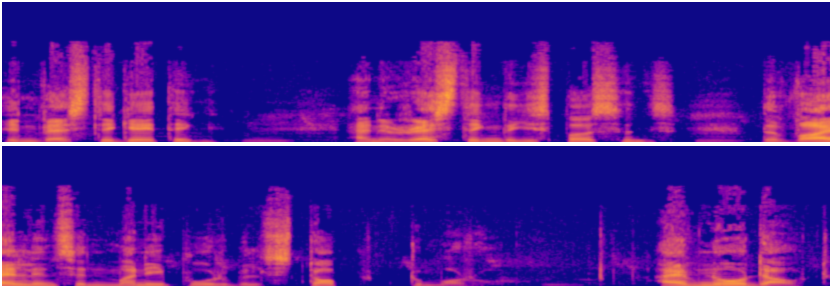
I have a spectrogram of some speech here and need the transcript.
investigating hmm. And arresting these persons, hmm. the violence in Manipur will stop tomorrow. Hmm. I have no doubt.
